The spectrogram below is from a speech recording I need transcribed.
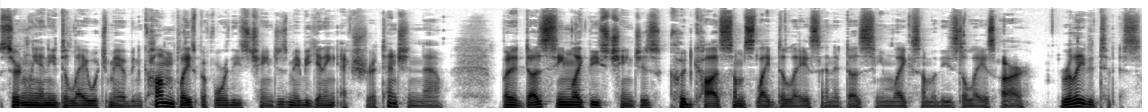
Certainly, any delay which may have been commonplace before these changes may be getting extra attention now. But it does seem like these changes could cause some slight delays, and it does seem like some of these delays are related to this.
